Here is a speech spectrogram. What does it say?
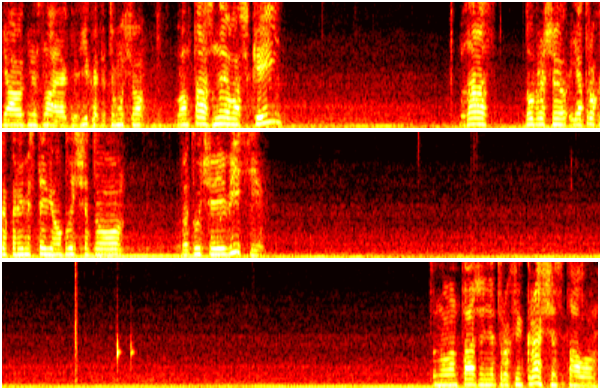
я от не знаю, як тут їхати, тому що вантаж не важкий. Зараз добре, що я трохи перемістив його ближче до ведучої вісі. То навантаження трохи краще стало.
